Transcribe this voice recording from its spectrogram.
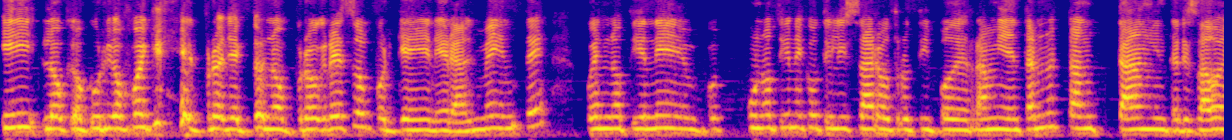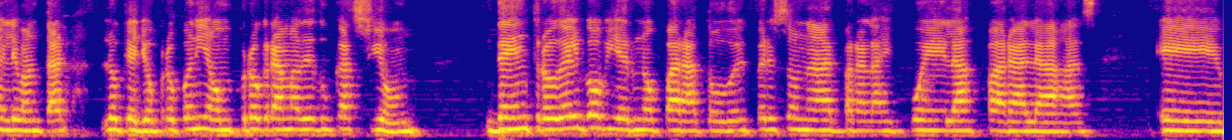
y lo que ocurrió fue que el proyecto no progresó porque generalmente pues no tiene, uno tiene que utilizar otro tipo de herramientas, no están tan interesados en levantar lo que yo proponía, un programa de educación dentro del gobierno para todo el personal, para las escuelas, para, las, eh,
